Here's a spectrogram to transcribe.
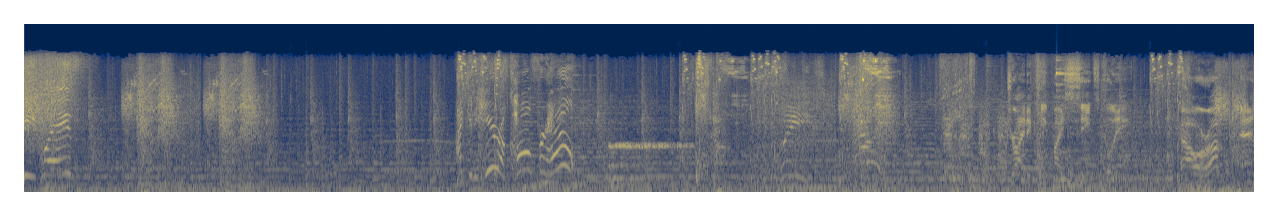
Heatwave! I can hear a call for help! Please, help! Try to keep my seats clean. Power up and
